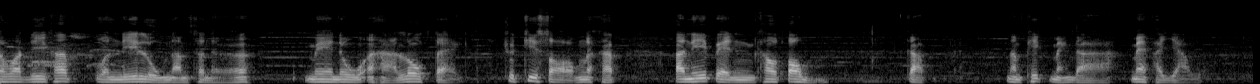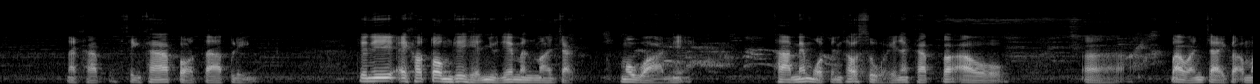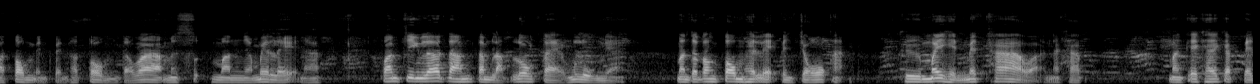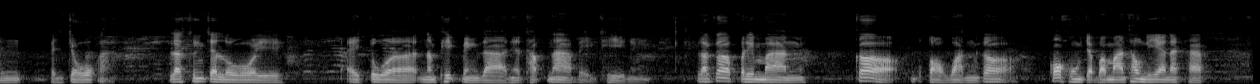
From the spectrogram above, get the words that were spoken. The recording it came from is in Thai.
สวัสดีครับ วันนี้ลุงนำเสนอ เมนูอาหารโลกแตกชุดที่สองนะครับ อันนี้เป็นข้าวต้มกับน้ำพริกแมงดาแม่พะเยานะครับ สินค้าปลอดตาปลิงทีนี้ไอ้ข้าวต้มที่เห็นอยู่เนี่ยมันมาจากเมื่อวานนี่ยทานไม่หมดเป็นข้าวสวยนะครับ ก็เอาเอ่อป้าหวานใจก็เอามาต้มเป็นเป็นข้าวต้ม แต่ว่ามันมันยังไม่เละนะ ความจริงแล้วตามตำรับโลกแตกของลุงเนี่ย มันจะต้องต้มให้เละเป็นโจ๊กอะ คือไม่เห็นเม็ดข้าวอะนะครับ มันคล้ายๆกับเป็นเป็นโจ๊กอะ แล้วถึงจะโรยไอตัวน้ำพริกแมงดาเนี่ยทับหน้าไปอีกทีหนึ่ง แล้วก็ปริมาณก็ต่อวันก็ก็คงจะประมาณเท่านี้นะครับ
